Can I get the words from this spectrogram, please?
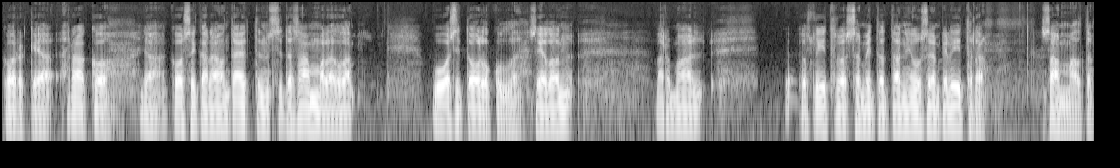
korkea rako ja Kossikara on täyttänyt sitä sammalella vuositolkulla. Siellä on varmaan, jos litroissa mitataan, niin useampi litra sammalta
